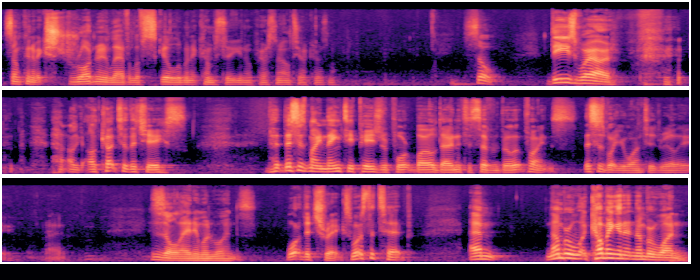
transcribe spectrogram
some kind of extraordinary level of skill when it comes to, you know, personality or charisma. So, these were I'll, I'll cut to the chase. This is my 90 page report boiled down into seven bullet points. This is what you wanted, really. Right? This is all anyone wants. What are the tricks? What's the tip? Um, number one, coming in at number one,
